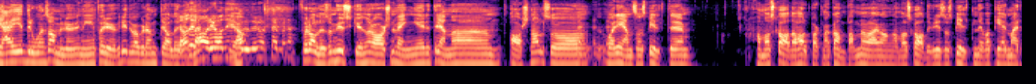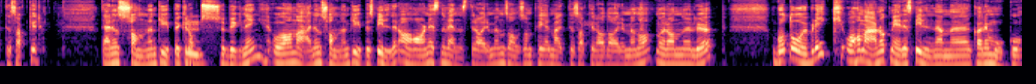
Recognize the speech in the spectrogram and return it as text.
jeg dro en sammenligning for øvrig, du har glemt det allerede. Ja, det har jeg, det Ja. du. Stemmer det. For alle som husker når Arsen Wenger trena Arsenal, så var det en som spilte Han var skada halvparten av kampene, men hver gang han var skadefri, så spilte han. Det var Per Mertesacker. Det er en sånn en type kroppsbygning, og han er en sånn en type spiller. Han har nesten venstrearmen sånn som Per Mertesaker hadde armen nå, når han eh, løp. Godt overblikk, og han er nok mer spillende enn eh, Karemoko.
